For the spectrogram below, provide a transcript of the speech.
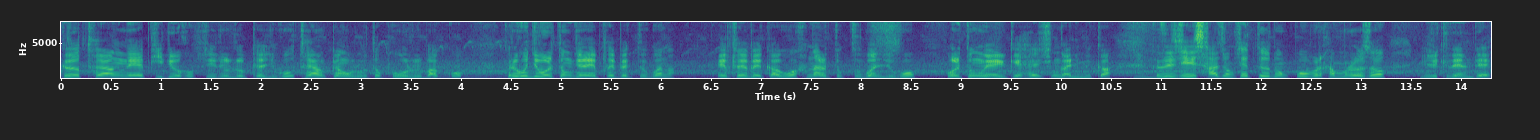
그래서 토양 내 비료 흡수율을 높여주고 토양병으로부터 보호를 받고 그리고 이제 월동전에 F100 두 번, F100하고 하나를 또두번 주고 월동 후에 이렇게 하신 거 아닙니까? 그래서 이제 사종 세트 농법을 함으로써 이렇게 되는데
